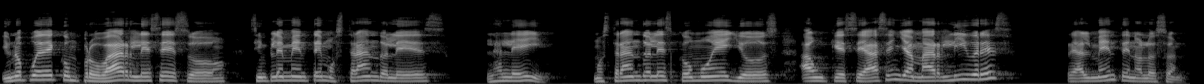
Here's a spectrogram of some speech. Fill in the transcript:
Y uno puede comprobarles eso simplemente mostrándoles la ley, mostrándoles cómo ellos, aunque se hacen llamar libres, realmente no lo son.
